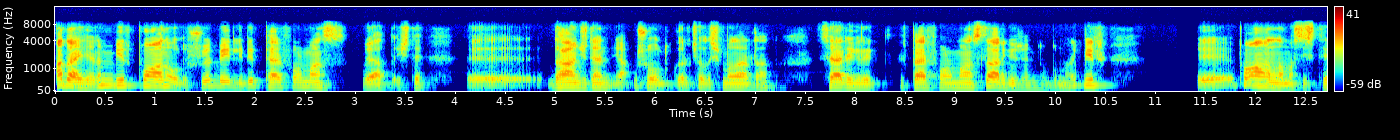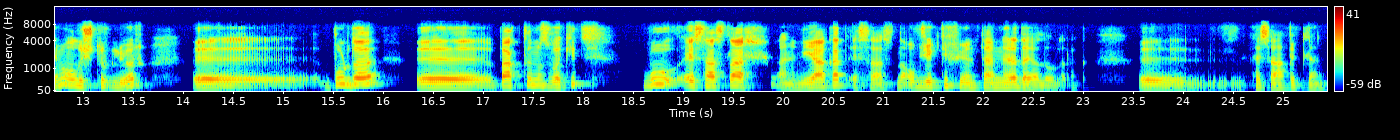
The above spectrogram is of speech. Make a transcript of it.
adayların bir puanı oluşuyor. Belli bir performans veyahut da işte e, daha önceden yapmış oldukları çalışmalardan sergiledikleri performanslar göz önünde bulunarak bir e, puanlama sistemi oluşturuluyor. E, burada e, baktığımız vakit bu esaslar hani liyakat esasında objektif yöntemlere dayalı olarak e, hesap edilen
